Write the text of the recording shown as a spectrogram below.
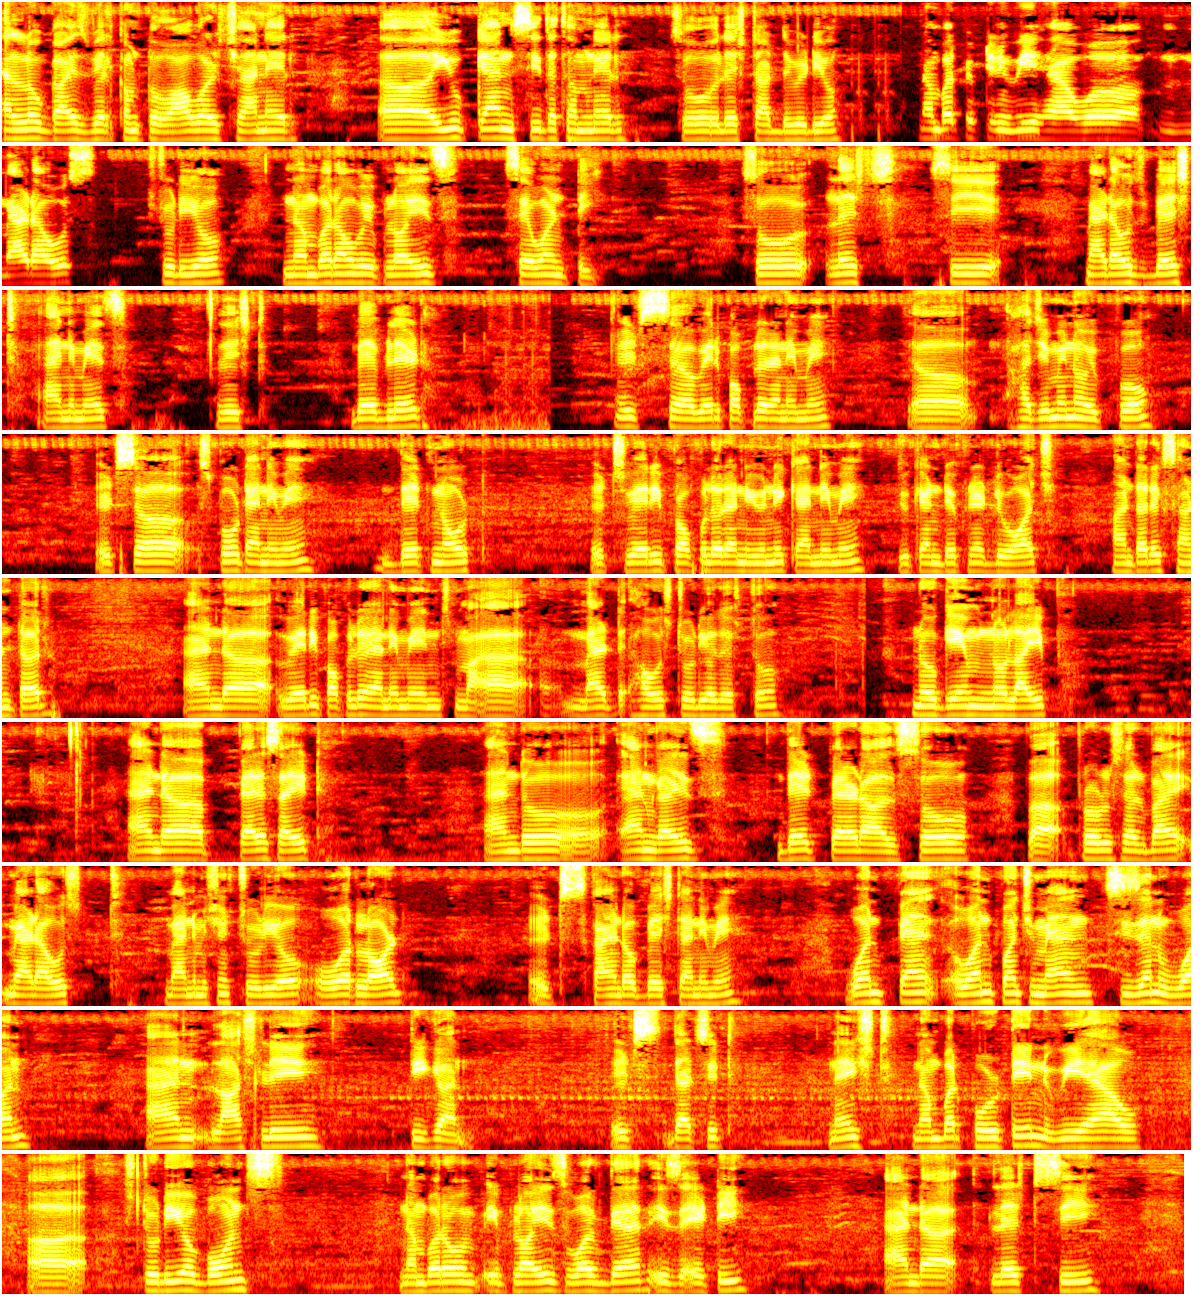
hello guys welcome to our channel. Uh, you can see the thumbnail. So let's start the video. Number 15 we have a madhouse studio. Number of employees 70 so let's see madhouse best animes list. Beyblade it's a very popular anime. Uh, hajime no ippo it's a sport anime Death Note it's very popular and unique anime. You can definitely watch. Hunter x hunter. And uh, very popular anime in uh, mad house studio dosto. No game no life. And uh, Parasyte. And uh, and guys that paradise also uh, produced by madhouse animation studio overlord. It's kind of best anime one pan one punch man season 1 and lastly tegan. It's that's it. Next number 14 we have uh, studio bones. Number of employees work there is 80 and uh, let's see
